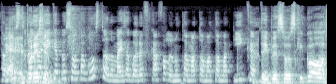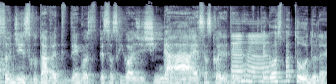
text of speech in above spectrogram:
Tá É, mostrando por ali exemplo- que a pessoa tá gostando, mas agora ficar falando toma, toma, toma, pica. Tem pessoas que gostam de escutar, tem pessoas que gostam de xingar, essas coisas. Tem, tem gosto pra tudo, né?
